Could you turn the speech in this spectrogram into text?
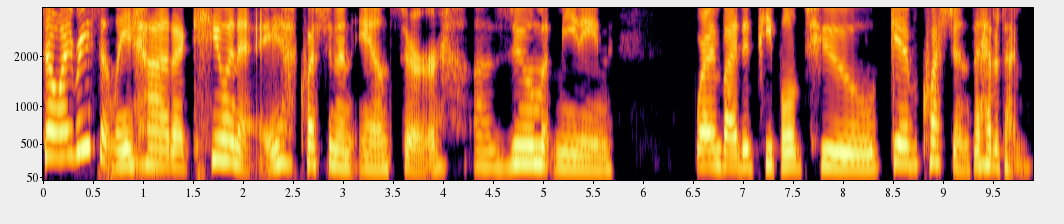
So I recently had a Q&A, question and answer, Zoom meeting where I invited people to give questions ahead of time.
